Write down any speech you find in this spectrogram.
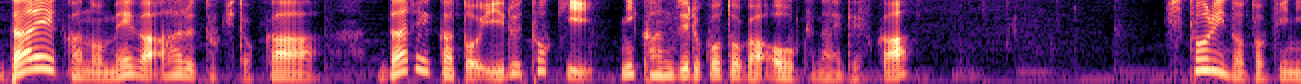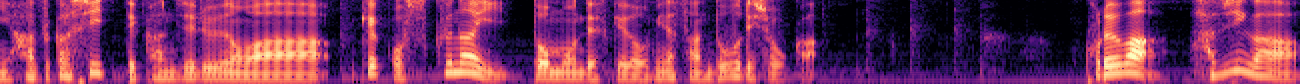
誰かの目がある時とか誰かといる時に感じることが多くないですか？一人の時に恥ずかしいって感じるのは結構少ないと思うんですけど皆さんどうでしょうか？これは恥が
